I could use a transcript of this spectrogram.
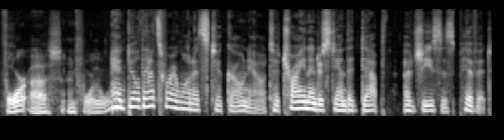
for us and for the world. And Bill, that's where I want us to go now to try and understand the depth of Jesus' pivot.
